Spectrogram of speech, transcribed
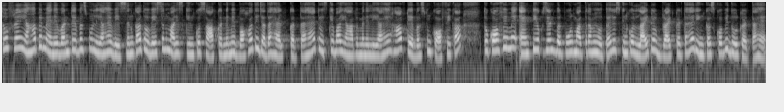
तो फ्रेंड, यहाँ पे मैंने वन टेबल स्पून लिया है बेसन का तो बेसन हमारी स्किन को साफ़ करने में बहुत ही ज़्यादा हेल्प करता है। तो इसके बाद यहाँ पे मैंने लिया है हाफ़ टेबल स्पून कॉफ़ी का। तो कॉफ़ी में एंटीऑक्सीडेंट भरपूर मात्रा में होता है, जो स्किन को लाइट और ब्राइट करता है रिंकल्स को भी दूर करता है।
